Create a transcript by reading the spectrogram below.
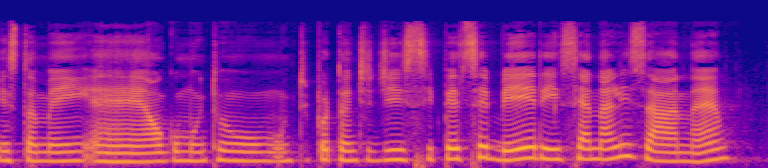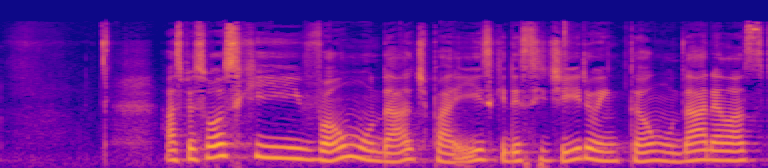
isso também é algo muito, muito importante de se perceber e se analisar, né? As pessoas que vão mudar de país, que decidiram então mudar, elas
